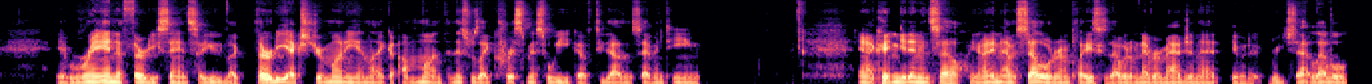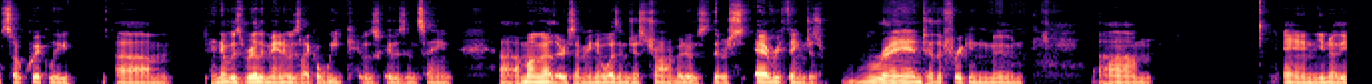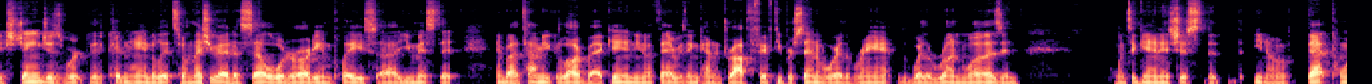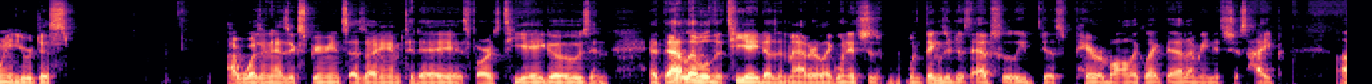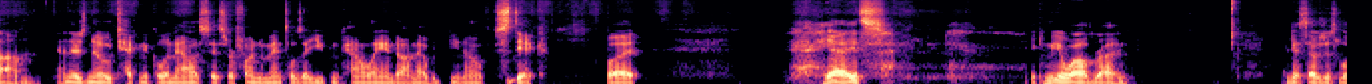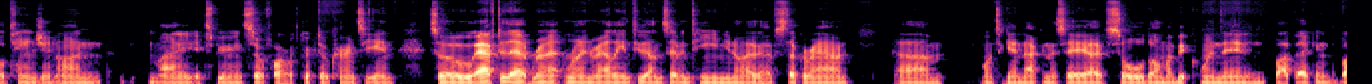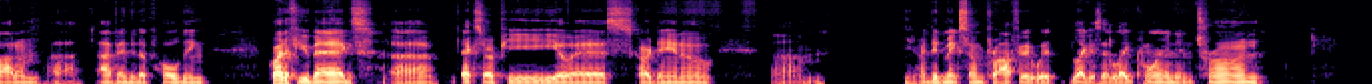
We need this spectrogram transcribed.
It ran to 30 cents. So you like 30 extra money in like a month. And this was like Christmas week of 2017. And I couldn't get in and sell. You know, I didn't have a sell order in place because I would have never imagined that it would reach that level so quickly. Um, and it was really, man, it was like a week. It was, it was insane uh, among others. I mean, it wasn't just Tron, but it was there was everything just ran to the freaking moon. Um, and you know the exchanges were they couldn't handle it. So unless you had a sell order already in place, uh, you missed it. And by the time you could log back in, you know everything kind of dropped fifty percent of where the ran where the run was. And once again, it's just that you know that point you were just I wasn't as experienced as I am today as far as TA goes, and at that level the ta doesn't matter like when it's just when things are just absolutely just parabolic like that i mean it's just hype um, and there's no technical analysis or fundamentals that you can kind of land on that would you know stick but yeah, it's it can be a wild ride. I guess that was just a little tangent on my experience so far with cryptocurrency. And so after that run, run rally in 2017, you know, I, have stuck around. Um, once again, not going to say I've sold all my Bitcoin then and bought back in at the bottom. Uh, I've ended up holding quite a few bags uh, XRP, EOS, Cardano. Um, you know, I did make some profit with, like I said, Litecoin and Tron.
